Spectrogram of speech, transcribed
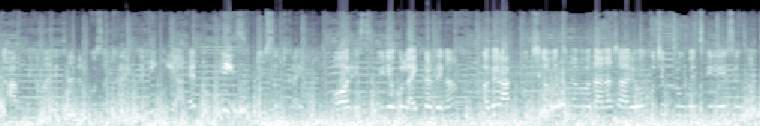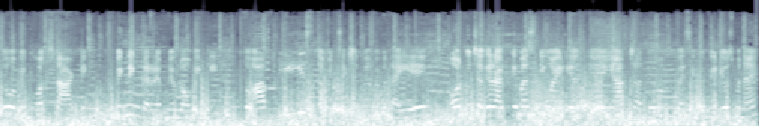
तक आपने हमारे चैनल को सब्सक्राइब नहीं किया है तो प्लीज़ डू और इस वीडियो को लाइक कर देना। अगर आप कुछ कमेंट्स में हमें बताना चाह रहे हो, कुछ इम्प्रूवमेंट्स के लिए सिंस हम तो अभी बहुत स्टार्टिंग बिगनिंग कर रहे हैं अपने व्लॉगिंग की तो आप प्लीज़ कमेंट सेक्शन में हमें बताइए। और कुछ अगर आपके पास न्यू आइडियाज़ हैं या आप चाहते हो हम वैसे कोई वीडियोज़ बनाएँ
